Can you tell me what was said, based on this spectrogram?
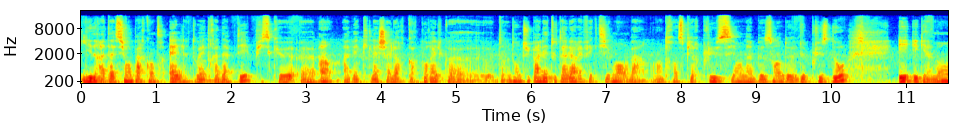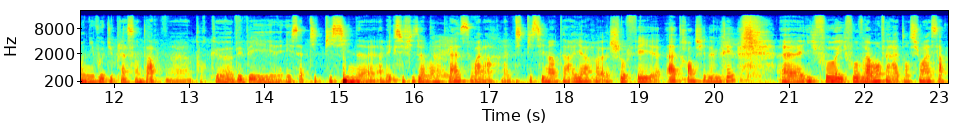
l'hydratation, par contre, elle, doit être adaptée, puisque, euh, un, avec la chaleur corporelle dont, tu parlais tout à l'heure, effectivement, bah, on transpire plus et on a besoin de, plus d'eau. Et également au niveau du placenta, euh, pour que bébé ait, sa petite piscine avec suffisamment de place, voilà, la petite piscine intérieure chauffée à 38 degrés, il, faut, il faut vraiment faire attention à ça.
